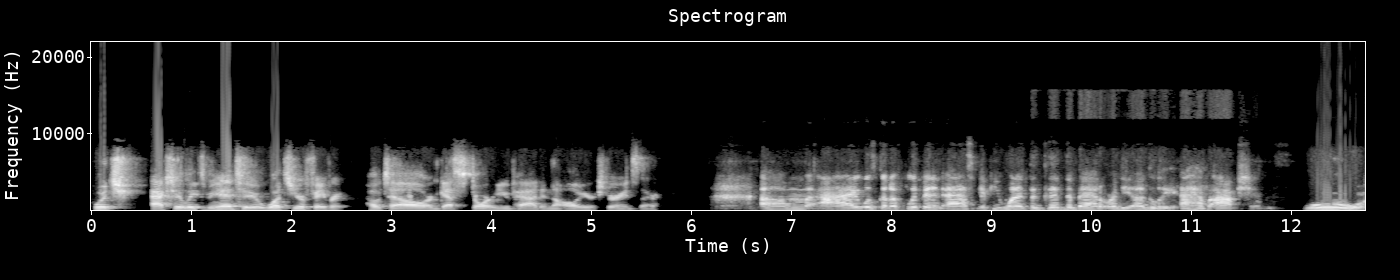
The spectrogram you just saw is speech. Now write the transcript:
Which actually leads me into what's your favorite hotel or guest story you've had in all your experience there? Um, I was gonna flip it and ask if you wanted the good, the bad, or the ugly. I have options. Ooh,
